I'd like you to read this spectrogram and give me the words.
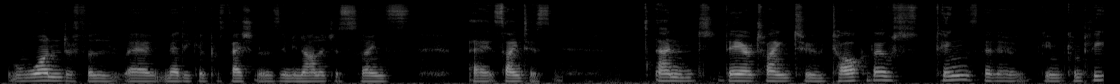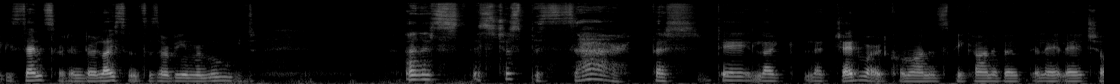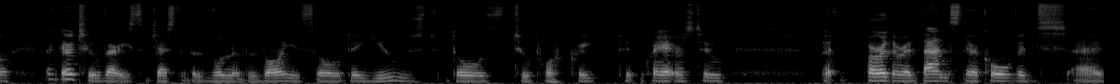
wonderful uh, medical professionals, immunologists, science, uh, scientists, and they are trying to talk about things that are being completely censored and their licenses are being removed. And it's it's just bizarre that they like let Jedward come on and speak on about the Late Late Show. Like they're two very suggestible, vulnerable boys, so they used those two poor cre- creators to uh, further advance their COVID uh,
